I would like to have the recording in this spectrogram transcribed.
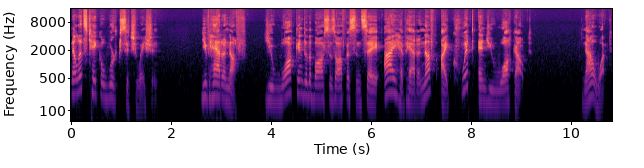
Now, let's take a work situation. You've had enough. You walk into the boss's office and say, I have had enough. I quit, and you walk out. Now what?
